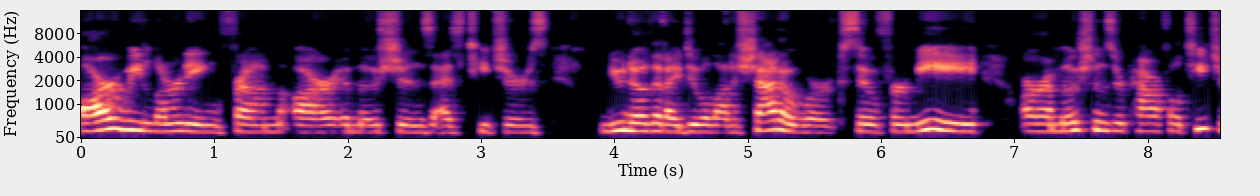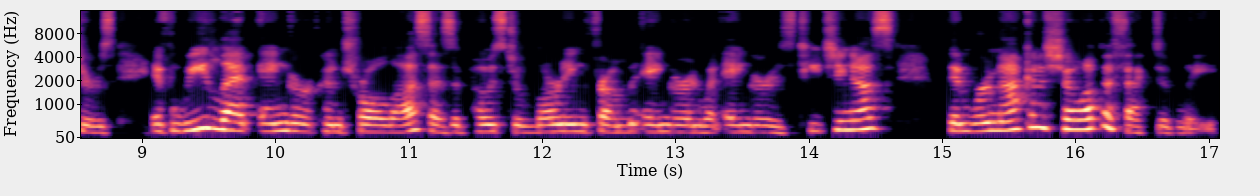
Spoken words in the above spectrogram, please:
Are we learning from our emotions as teachers? You know that I do a lot of shadow work. So for me, our emotions are powerful teachers. If we let anger control us as opposed to learning from anger and what anger is teaching us, then we're not going to show up effectively.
